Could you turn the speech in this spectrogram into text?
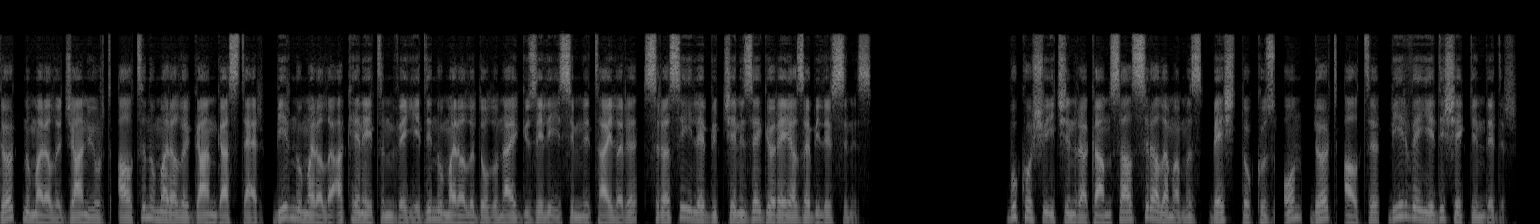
4 numaralı Canyurt, 6 numaralı Gangaster, 1 numaralı Akhenaton ve 7 numaralı Dolunay Güzeli isimli tayları, sırası ile bütçenize göre yazabilirsiniz. Bu koşu için rakamsal sıralamamız, 5, 9, 10, 4, 6, 1 ve 7 şeklindedir.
